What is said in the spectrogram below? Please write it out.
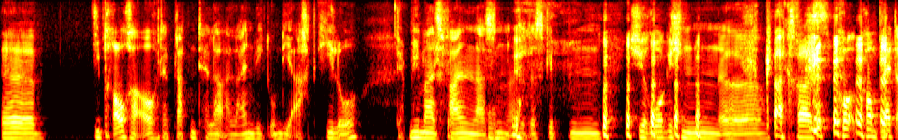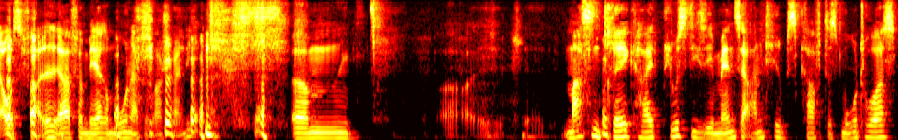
Äh, die braucht er auch. Der Plattenteller allein wiegt um die 8 Kilo. Niemals fallen lassen. Also das gibt einen chirurgischen äh. Ko Komplettausfall, ja, für mehrere Monate wahrscheinlich. ähm, äh, Massenträgheit plus diese immense Antriebskraft des Motors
